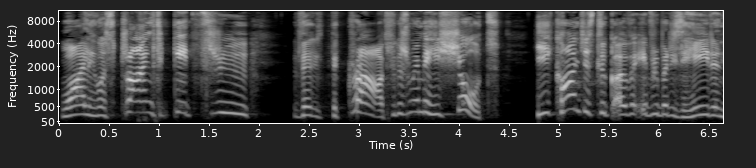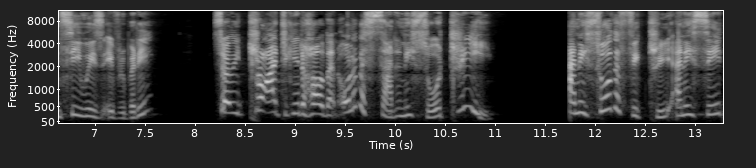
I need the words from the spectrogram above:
while he was trying to get through the, the crowds. Because remember, he's short. He can't just look over everybody's head and see where's everybody. So he tried to get a hold, and all of a sudden he saw a tree. And he saw the fig tree and he said,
